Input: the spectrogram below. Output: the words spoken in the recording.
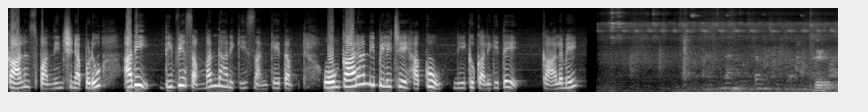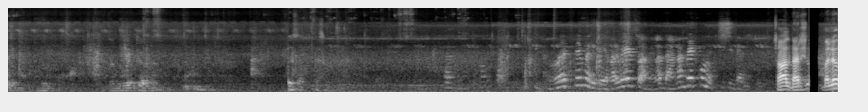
కాలం స్పందించినప్పుడు అది దివ్య సంబంధానికి సంకేతం. ఓంకారాన్ని పిలిచే హక్కు నీకు కలిగితే కాలమే చాలు దర్శనం. బలు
